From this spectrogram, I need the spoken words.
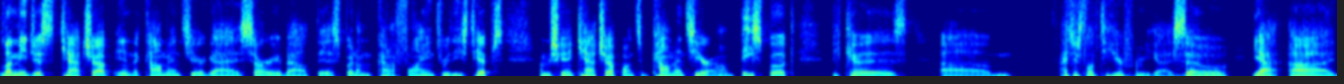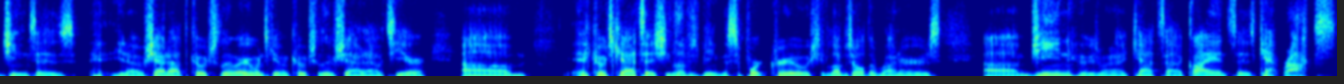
let me just catch up in the comments here, guys. Sorry about this, but I'm kind of flying through these tips. I'm just going to catch up on some comments here on Facebook because um, I just love to hear from you guys. So yeah, uh, Gene says, you know, shout out to Coach Lou. Everyone's giving Coach Lou shout outs here. Um, and Coach Kat says she loves being the support crew. She loves all the runners. Um, Gene, who's one of Kat's uh, clients, says Kat rocks.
